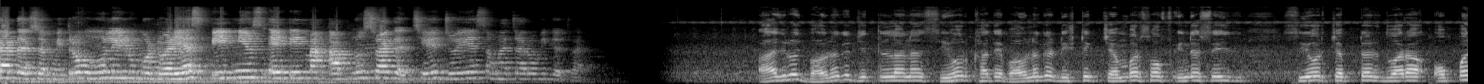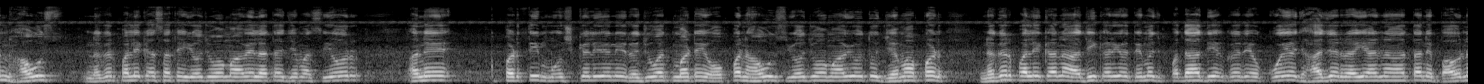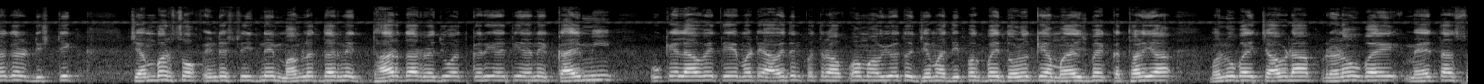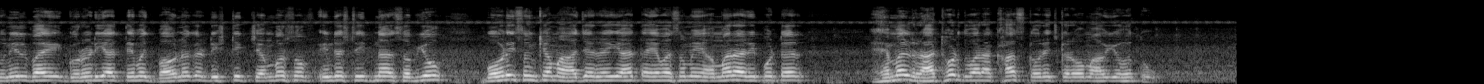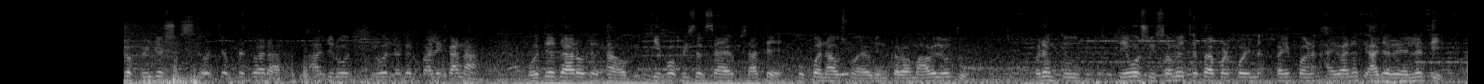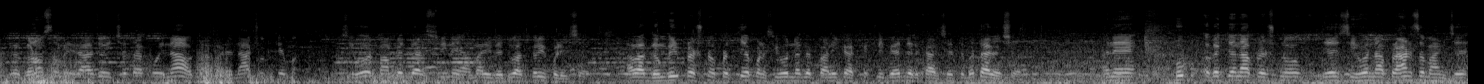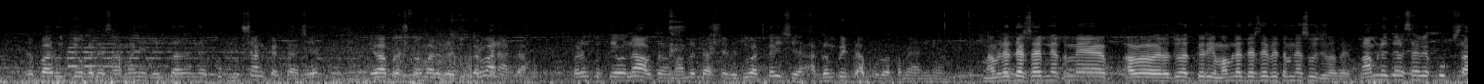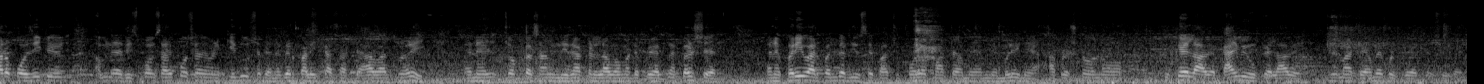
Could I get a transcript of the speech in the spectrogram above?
નમસ્કાર દર્શક મિત્રો, હું લીલુ મોટવાડિયા સ્પીડ ન્યૂઝ 18 માં આપનું સ્વાગત છે. જોઈએ સમાચારો વિગતવાર. આજરોજ ભાવનગર જિલ્લાના સિહોર ખાતે Bhavnagar district chambers of industries Sihor chapter દ્વારા ઓપન હાઉસ નગરપાલિકા સાથે યોજવામાં આવેલ હતા, જેમાં સિહોર અને પડતી મુશ્કેલીઓની રજૂઆત માટે ઓપન હાઉસ યોજવામાં આવ્યું હતું, જેમાં પણ નગરપાલિકાના અધિકારીઓ તેમજ પદાધિકારીઓ કોઈ જ હાજર રહ્યા ન હતા અને ભાવનગર ડિસ્ટ્રિક્ટ ચેમ્બર્સ ઓફ ઇન્ડસ્ટ્રીઝને મામલતદારને ધારદાર રજૂઆત કરી હતી અને કાયમી ઉકેલ આવે તે માટે આવેદનપત્ર આપવામાં આવ્યું હતું, જેમાં દીપકભાઈ ધોળકિયા, મહેશભાઈ કથળિયા, મનુભાઈ ચાવડા, પ્રણવભાઈ મહેતા, સુનિલભાઈ ગોરડિયા તેમજ ભાવનગર ડિસ્ટ્રિક્ટ ચેમ્બર્સ ઓફ ઇન્ડસ્ટ્રીઝના સભ્યો બહોળી સંખ્યામાં હાજર રહ્યા હતા. એવા સમયે અમારા રિપોર્ટર હેમલ રાઠોડ દ્વારા ખાસ કવરેજ કરવામાં આવ્યું હતું. ઓફ ચેપ્ટર દ્વારા આજરોજ સિયોર નગરપાલિકાના હોદ્દેદારો તથા ચીફ ઓફિસર સાહેબ સાથે ઓપન હાઉસનું આયોજન કરવામાં આવેલું હતું. પરંતુ તેઓ શ્રી સમય છતાં પણ કોઈ કંઈ પણ આવ્યા નથી, હાજર રહેલ નથી. ઘણો સમય રાહ જોઈ છતાં કોઈ ના આવતા અને ના છૂટકે સિહોર મામલતદાર શ્રીને અમારી રજૂઆત કરવી પડી છે. આવા ગંભીર પ્રશ્નો પ્રત્યે પણ સિહોર નગરપાલિકા કેટલી બેદરકાર છે તે બતાવે છે. અને ખૂબ અગત્યના પ્રશ્નો જે સિંહોના પ્રાણ સમાન છે, વેપાર ઉદ્યોગ અને સામાન્ય જનતાને ખૂબ નુકસાન કરતા છે, એવા પ્રશ્નો અમારે રજૂ કરવાના હતા. પરંતુ તેઓ ના આવતા મામલતદારશ્રીએ રજૂઆત કરી છે. આ ગંભીરતાપૂર્વક અમે આની નોંધ મામલતદાર સાહેબને તમે રજૂઆત કરી. મામલતદાર સાહેબે તમને શું જવાબ આપ્યો? મામલતદાર સાહેબે ખૂબ સારો પોઝિટિવ અમને રિસ્પોન્સ આપ્યો છે. એમણે કીધું છે કે નગરપાલિકા સાથે આ વાત મળી અને ચોક્કસ આનું નિરાકરણ લાવવા માટે પ્રયત્ન કરશે અને ફરીવાર પંદર દિવસે પાછું ફોલોઅપ માટે અમે એમને મળીને આ પ્રશ્નોનો ઉકેલ આવે કાયમી ઉકેલ આવે એ માટે અમે પણ પ્રયત્નશીલ રહીશું.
